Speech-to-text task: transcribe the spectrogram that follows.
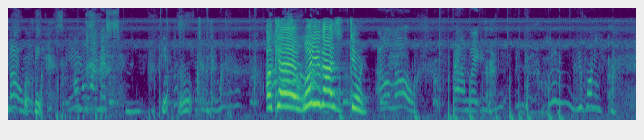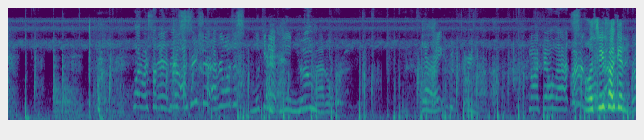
No. What the? I don't I missed. Yeah. Okay, what are you guys doing? I don't know. Um, wait. You funny. Why do I suck at this? I'm pretty sure everyone's just looking at me and you just battle. Alright. No, I failed that. Let's see if I can Bro.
